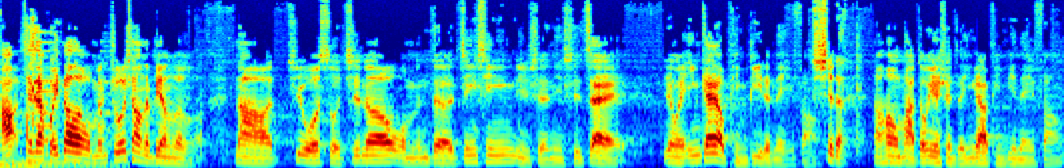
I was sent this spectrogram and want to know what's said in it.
好，现在回到了我们桌上的辩论了。那据我所知呢，我们的金星女神，你是在认为应该要屏蔽的那一方。是的。然后马东也选择应该要屏蔽那一方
